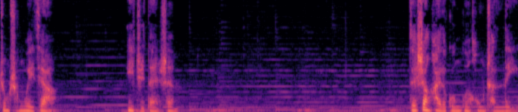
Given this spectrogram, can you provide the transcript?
终生未嫁，一直单身。在上海的滚滚红尘里，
